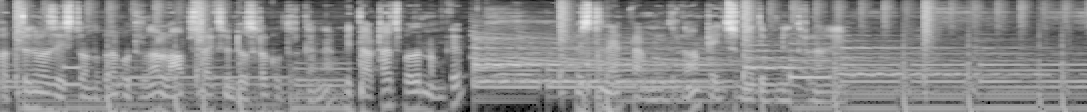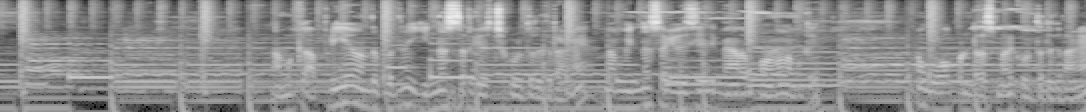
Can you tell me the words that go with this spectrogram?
பத்துங்கிற சைஸில் வந்து பார்த்தீங்கன்னா கொடுத்துருக்காங்க. லாப் ஸ்டாக்ஸ் விண்டோஸ்லாம் கொடுத்துருக்காங்க. வித் அட்டாச் பார்த்து நமக்கு வெஸ்டர்ன் ஏர் பிளான் பண்ணி கொடுத்துருக்காங்க டைல்ஸ் நேற்று பண்ணி கொடுத்துருக்காங்க நமக்கு அப்படியே வந்து பார்த்திங்கன்னா இன்னர் சர்வீஸ் வச்சு கொடுத்துருக்குறாங்க. நம்ம இன்னர் சர்வீஸ் சேர்த்து மேலே போனால் நமக்கு நம்ம ஓப்பன் ட்ரெஸ் மாதிரி கொடுத்துருக்குறாங்க.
